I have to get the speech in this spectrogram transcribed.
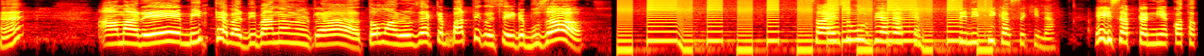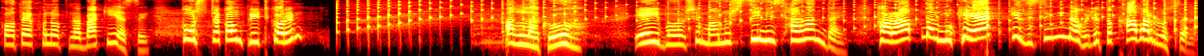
হ্যাঁ? আমারে মিথ্যাবাদী বানানোটা তোমারও যে একটা বাতিক হয়েছে এটা বুঝো? চায়ে চুমুক দিয়ে দেখেন চিনি ঠিক আছে কিনা। এই চ্যাপ্টার নিয়ে কথা কথা এখনও আপনার বাকি আছে। কোর্সটা কমপ্লিট করেন। আল্লাহ গো! এই বয়সে মানুষ চিনি ছাড়ান দেয়। আর আপনার মুখে এক কেজি চিনি না হইলে তো খাবার রসে না।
